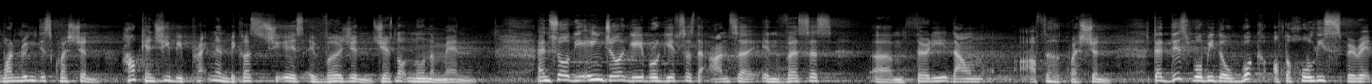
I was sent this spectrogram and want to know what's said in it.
wondering this question how can she be pregnant? Because she is a virgin. She has not known a man. And so the angel gabriel gives us the answer in verses um, 30 down after her question that this will be the work of the holy spirit.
